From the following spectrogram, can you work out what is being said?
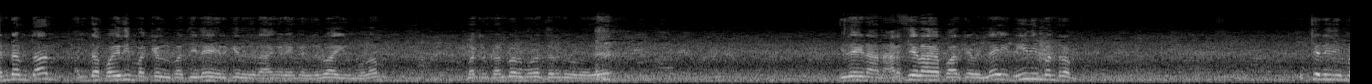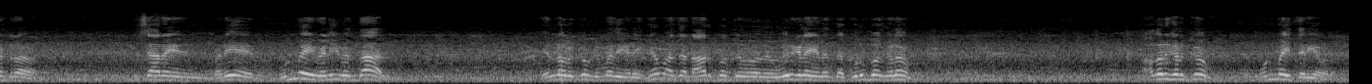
எண்ணம் தான் அந்த பகுதி மக்கள் மத்தியிலே இருக்கிறது. நாங்கள் எங்கள் நிர்வாகிகள் மூலம் மற்றும் நண்பர்கள் மூலம் தெரிந்து கொள்வது. இதை நான் அரசியலாக பார்க்கவில்லை. நீதிமன்றம் உச்ச நீதிமன்றம் விசாரணையின்படி உண்மை வெளிவந்தால் எல்லோருக்கும் நிம்மதி கிடைக்கும். அந்த நாற்பத்தி உயிர்களை இழந்த குடும்பங்களும் அவர்களுக்கும் உண்மை தெரிய வரும்.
